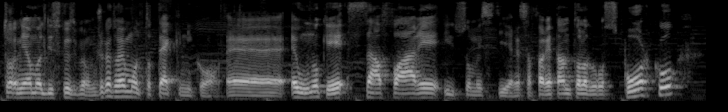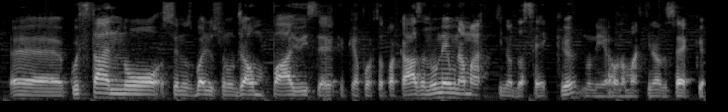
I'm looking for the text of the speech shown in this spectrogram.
torniamo al discorso prima, un giocatore molto tecnico, eh, è uno che sa fare il suo mestiere, sa fare tanto lavoro sporco, eh, quest'anno, se non sbaglio, sono già un paio di sec che ha portato a casa. Non è una macchina da sec, non era una macchina da sec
